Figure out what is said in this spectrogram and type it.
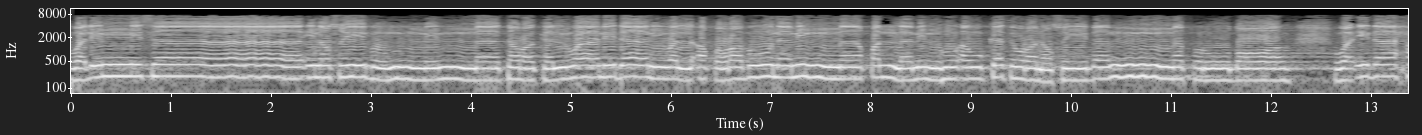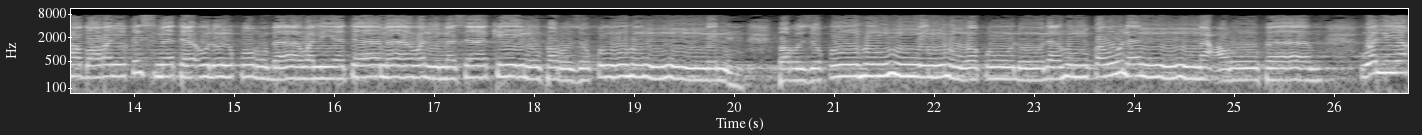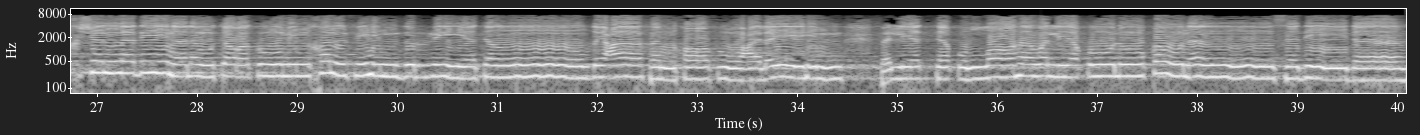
وللنساء نصيب مما ترك الوالدان والأقربون مما قل منه أو كثر نصيبا مفروضا. وإذا حضر القسمة أولو القربى واليتامى والمساكين فارزقوهم منه فارزقوهم منه وقولوا لهم قولا معروفا. وليخشى الذين لو تركوا من خلفهم ذرية ضعافا خافوا عليهم فليتقوا الله وليقولوا قولا سديدا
